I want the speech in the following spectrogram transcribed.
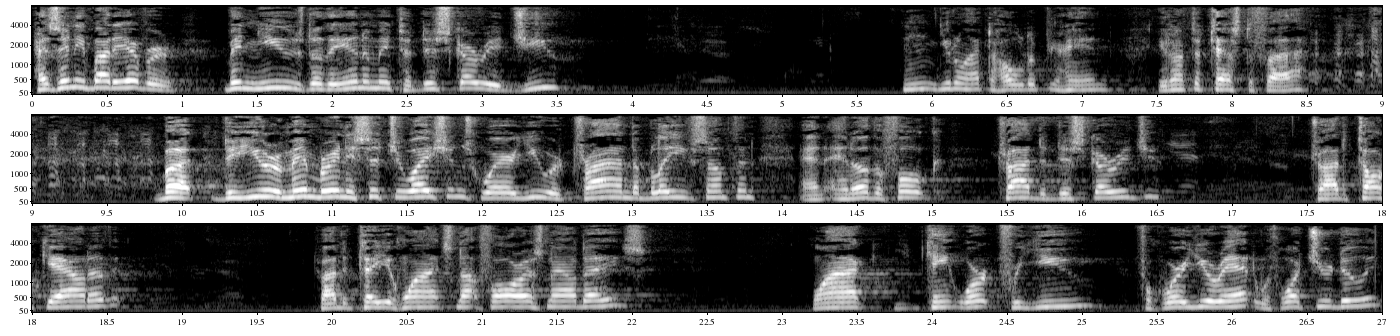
Has anybody ever been used of the enemy to discourage you? Hmm? You don't have to hold up your hand. You don't have to testify. But do you remember any situations where you were trying to believe something and, and other folk tried to discourage you? Tried to talk you out of it? Tried to tell you why it's not for us nowadays? Why it can't work for you, for where you're at with what you're doing?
